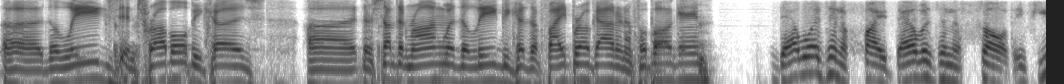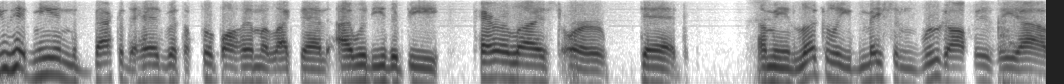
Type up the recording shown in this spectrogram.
uh, the league's in trouble because uh, there's something wrong with the league because a fight broke out in a football game? That wasn't a fight. That was an assault. If you hit me in the back of the head with a football helmet like that, I would either be paralyzed or dead. I mean, luckily Mason Rudolph is a uh,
